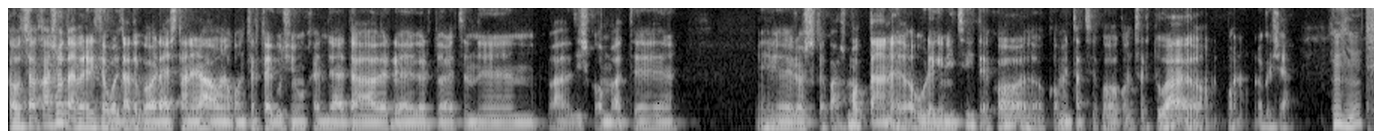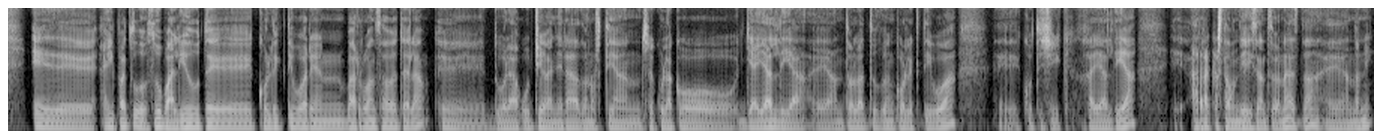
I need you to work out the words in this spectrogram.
gauza jaso eta berriz egueltatuko era estanera, bueno, kontzertua ikusi jendea eta berri gertu den ba, diskon bat e, erosteko asmotan, edo gurekin hitz egiteko, edo komentatzeko kontzertua, edo, bueno, lo que sea. e, aipatu duzu, balio dute kolektiboaren barruan zaudetela, e, duela gutxi gainera donostian sekulako jaialdia e, antolatu duen kolektiboa, e, kotisik jaialdia, e, arrakasta handia izan zuena, ez da, e, Andoni?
